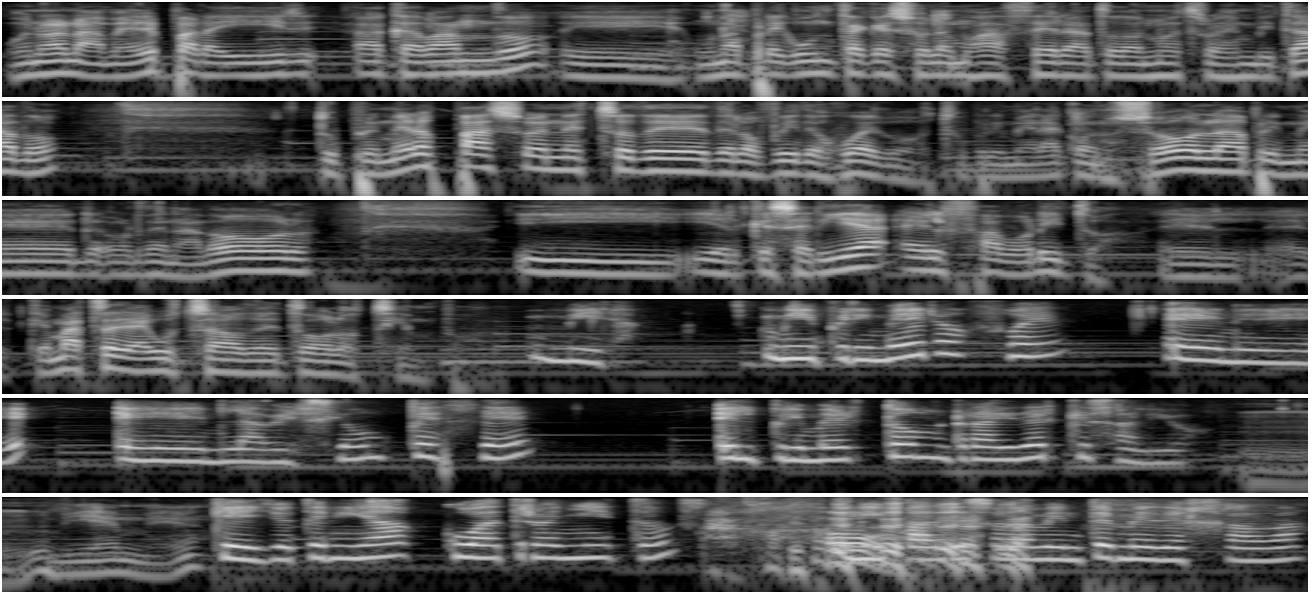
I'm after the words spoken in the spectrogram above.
Bueno, Anabel, para ir acabando, eh, una pregunta que solemos hacer a todos nuestros invitados. Tus primeros pasos en esto de, de los videojuegos, tu primera consola, primer ordenador y, y el que sería el favorito, el, el que más te haya gustado de todos los tiempos. Mira, mi primero fue en, eh, en la versión PC, el primer Tomb Raider que salió. Mm. Bien, bien. que yo tenía cuatro añitos y mi padre solamente me dejaba,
